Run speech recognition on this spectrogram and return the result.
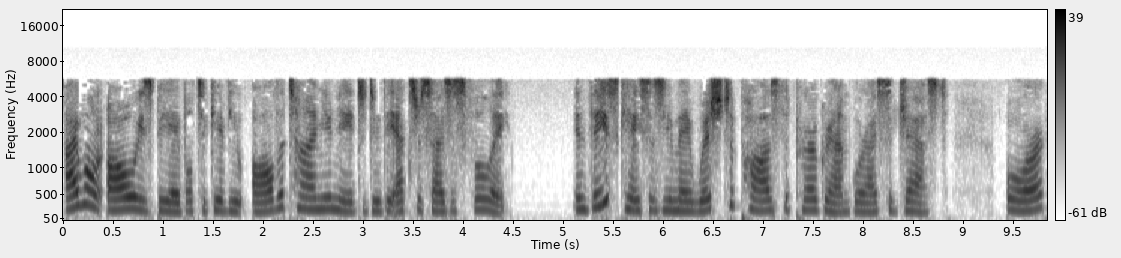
I won't always be able to give you all the time you need to do the exercises fully. In these cases, you may wish to pause the program where I suggest. Or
